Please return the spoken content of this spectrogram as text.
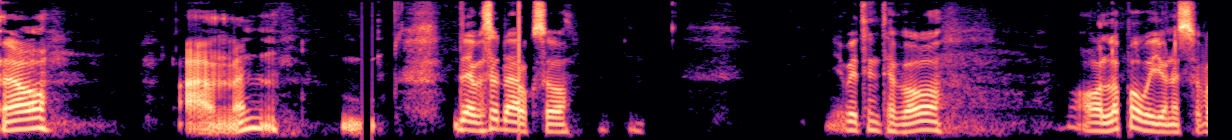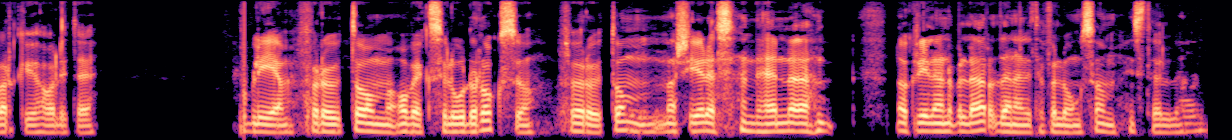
Ja, ja men det är väl så där också. Jag vet inte vad. Alla power units verkar ju ha lite problem, förutom och växellådor också. Förutom. Mercedes. Det enda Nackdelen är väl där den är lite för långsam istället. Mm.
